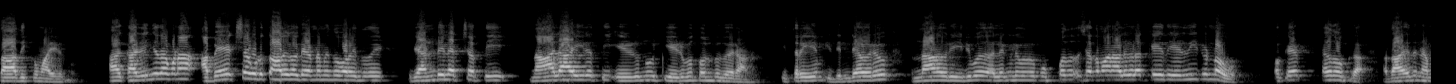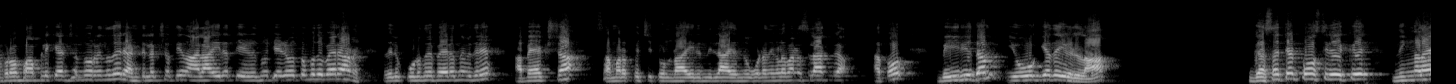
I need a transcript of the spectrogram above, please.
സാധിക്കുമായിരുന്നു. കഴിഞ്ഞ തവണ അപേക്ഷ കൊടുത്ത ആളുകളുടെ എണ്ണം എന്ന് പറയുന്നത് രണ്ട് ലക്ഷത്തി നാലായിരത്തി എഴുന്നൂറ്റി എഴുപത്തി ഒൻപത് പേരാണ്. ഇത്രയും ഇതിന്റെ ഒരു എന്താണ് ഒരു ഇരുപത് അല്ലെങ്കിൽ ഒരു മുപ്പത് ശതമാനം ആളുകളൊക്കെ ഇത് എഴുതിയിട്ടുണ്ടാവും. ഓക്കെ അത് നോക്കുക. അതായത് നമ്പർ ഓഫ് ആപ്ലിക്കേഷൻ എന്ന് പറയുന്നത് രണ്ട് ലക്ഷത്തി നാലായിരത്തി എഴുന്നൂറ്റി എഴുപത്തി ഒമ്പത് പേരാണ്. അതിൽ കൂടുതൽ പേരൊന്നും ഇതിന് അപേക്ഷ സമർപ്പിച്ചിട്ടുണ്ടായിരുന്നില്ല എന്ന് കൂടെ നിങ്ങൾ മനസ്സിലാക്കുക. അപ്പോ ബിരുദം യോഗ്യതയുള്ള ഗസറ്റഡ് പോസ്റ്റിലേക്ക് നിങ്ങളെ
